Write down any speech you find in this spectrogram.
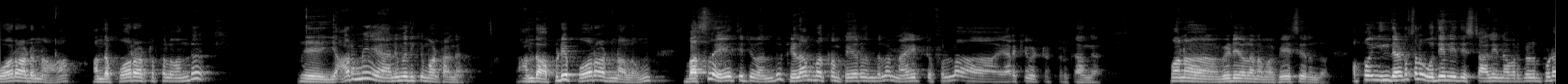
போராடுனா அந்த போராட்டத்தில் வந்து யாருமே அனுமதிக்க மாட்டாங்க. அந்த அப்படியே போராடினாலும் பஸ்ஸில் ஏற்றிட்டு வந்து கிளம்பக்கம் பேருந்தில் நைட்டு ஃபுல்லாக இறக்கி விட்டுட்டு இருக்காங்க. போன வீடியோவில் நம்ம பேசியிருந்தோம். அப்போ இந்த இடத்துல உதயநிதி ஸ்டாலின் அவர்களும் கூட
